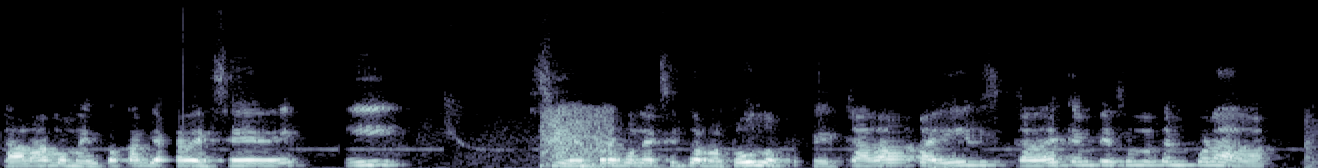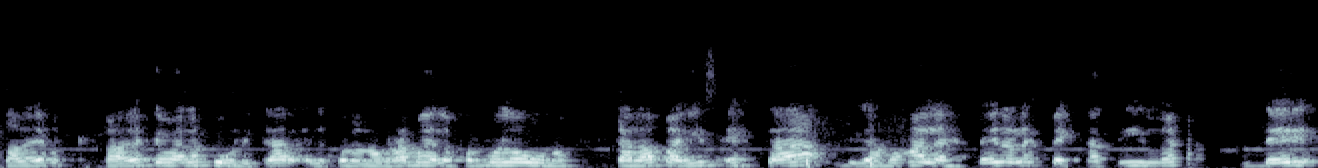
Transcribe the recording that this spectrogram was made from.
cada momento cambia de sede y siempre es un éxito rotundo, porque cada país, cada vez que empieza una temporada, cada vez, cada vez que van a publicar el cronograma de la Fórmula 1, cada país está, digamos, a la espera, a la expectativa de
